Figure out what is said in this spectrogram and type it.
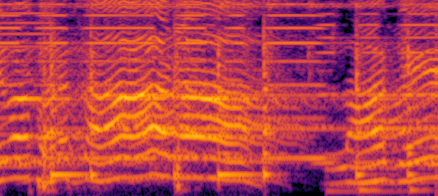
એવા ભણકારા લાગે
